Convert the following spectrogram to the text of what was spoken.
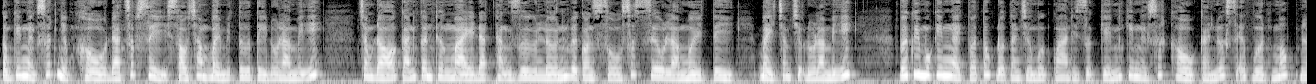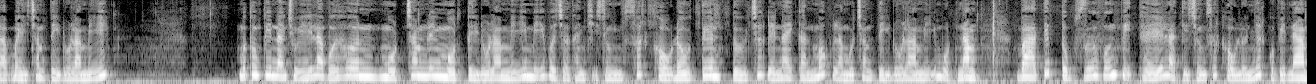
tổng kim ngạch xuất nhập khẩu đạt sấp xỉ 674 tỷ đô la Mỹ, trong đó cán cân thương mại đạt thặng dư lớn với con số xuất siêu là 10 tỷ 700 triệu đô la Mỹ. Với quy mô kim ngạch và tốc độ tăng trưởng vừa qua thì dự kiến kim ngạch xuất khẩu cả nước sẽ vượt mốc là 700 tỷ đô la Mỹ. Một thông tin đáng chú ý là với hơn 101 tỷ đô la Mỹ, Mỹ vừa trở thành thị trường xuất khẩu đầu tiên từ trước đến nay cán mốc là 100 tỷ đô la Mỹ một năm và tiếp tục giữ vững vị thế là thị trường xuất khẩu lớn nhất của Việt Nam.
